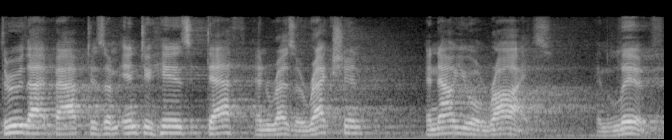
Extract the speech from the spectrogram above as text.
through that baptism into his death and resurrection, and now you arise and live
